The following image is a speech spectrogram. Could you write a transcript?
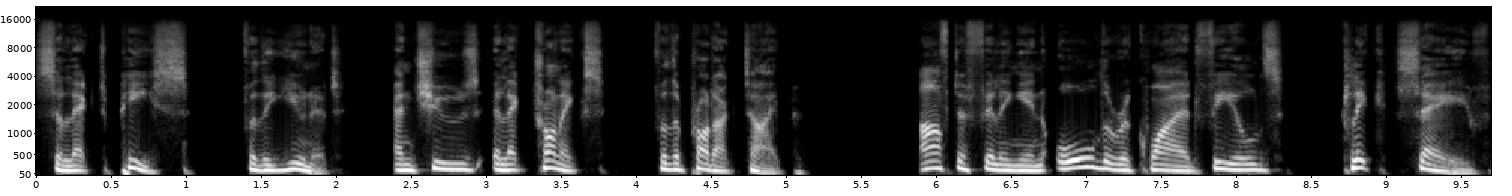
select piece for the unit, and choose electronics for the product type. After filling in all the required fields, click Save,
